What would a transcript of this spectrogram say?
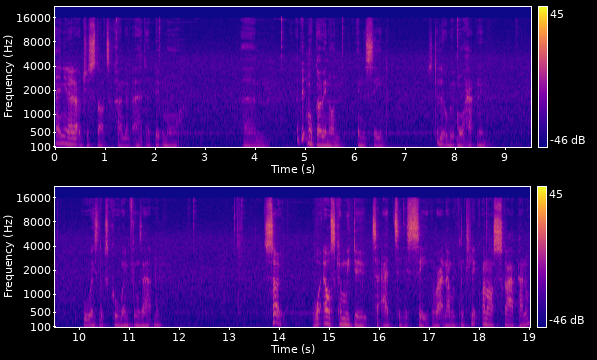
And you know that'll just start to kind of add a bit more, um, a bit more going on in the scene. Just a little bit more happening. Always looks cool when things are happening. So, what else can we do to add to this scene? Right now we can click on our sky panel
